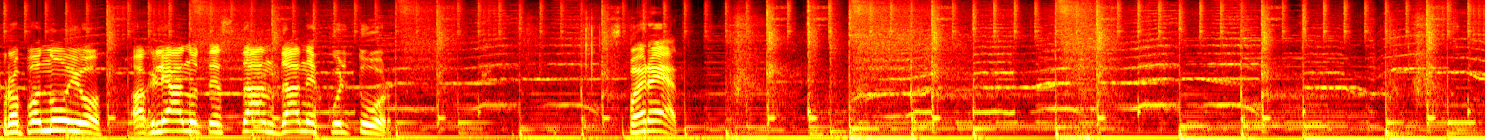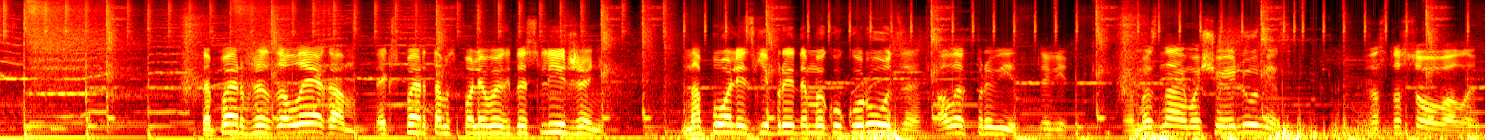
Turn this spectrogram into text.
пропоную оглянути стан даних культур. Вперед! Тепер вже з Олегом, експертом з польових досліджень, на полі з гібридами кукурудзи. Олег, привіт. Привіт. Ми знаємо, що Ілюміс застосовували.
